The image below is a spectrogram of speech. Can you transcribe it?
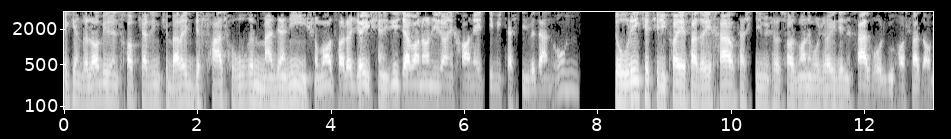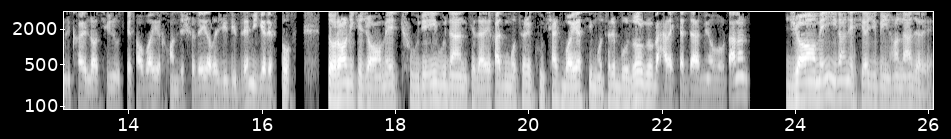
یک انقلابی رو انتخاب کردیم که برای دفاع از حقوق مدنی شما تا حالا جایی شنیدی جوانان ایرانی خانه تیمی تشکیل بدن. اون دوره‌ای که های فدایی خلق تشکیل می‌شد سازمان مجاهدین خلق الگوهاش از آمریکای لاتین و کتابای خوانده شده رژی لیبره می‌گرفت و دورانی که جامعه توده ای بودن که در حقیقت موتور کوچک بایستی موتور بزرگ رو به حرکت در می آورد الان جامعه ایران احتیاجی به اینها نداره.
